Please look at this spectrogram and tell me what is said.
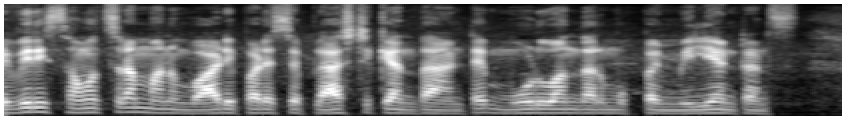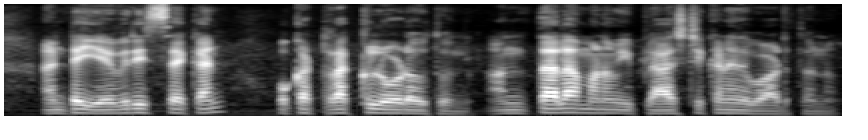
ఎవ్రీ సంవత్సరం మనం వాడి పడేసే ప్లాస్టిక్ ఎంత అంటే మూడు వందల ముప్పై మిలియన్ టన్స్. అంటే ఎవ్రీ సెకండ్ ఒక ట్రక్ లోడ్ అవుతుంది. అంతలా మనం ఈ ప్లాస్టిక్ అనేది వాడుతున్నాం.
